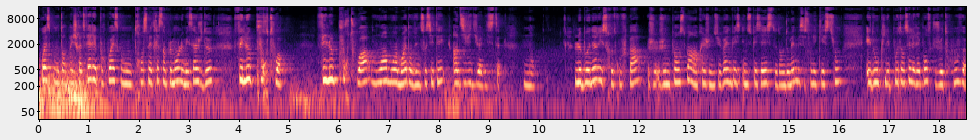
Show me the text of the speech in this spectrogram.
pourquoi est-ce qu'on t'empêcherait de faire et pourquoi est-ce qu'on transmettrait simplement le message de fais-le pour toi Fais-le pour toi, moi, moi, moi, dans une société individualiste. Non. Le bonheur, il se retrouve pas. Je, ne pense pas. Hein. Après, je ne suis pas une, une, spécialiste dans le domaine, mais ce sont les questions et donc les potentielles réponses que je trouve.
